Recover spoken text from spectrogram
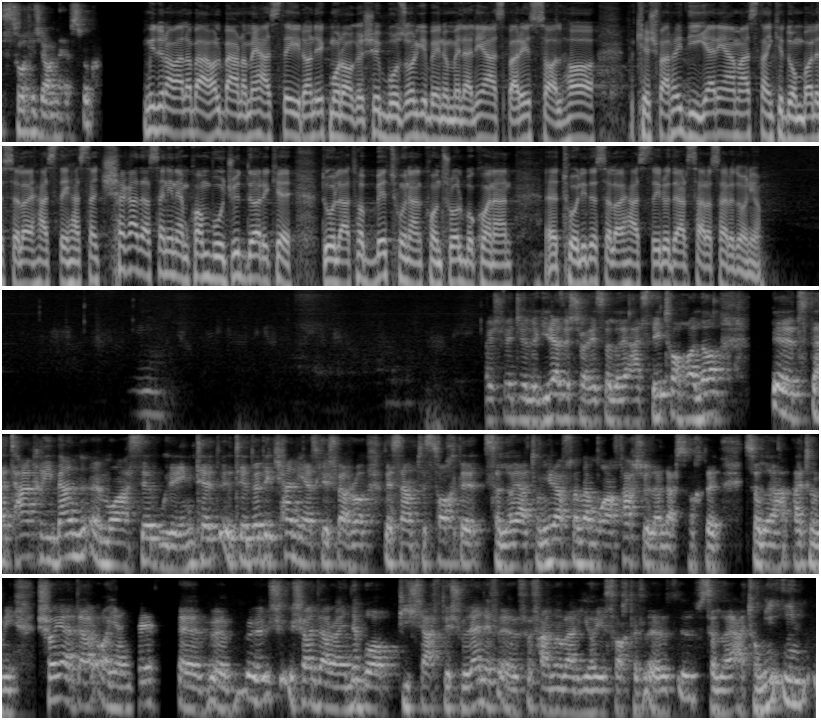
صلح جهان حفظ بکنه. می‌دونم الان به حال برنامه هسته ایران یک مناقشه بزرگ بین المللی است برای سالها. کشورهای دیگری هم هستن که دنبال سلاح هسته هستن. چقدر اصلا این امکان وجود داره که دولت ها بتونن کنترل بکنن تولید سلاح هسته ای رو در سراسر دنیا؟ جلوگیری از اشاره سلاح هسته تا حالا تقریبا موثر بوده. این تعداد کمی از کشورها به سمت ساخت سلاح اتمی رفتن و موفق شدن در ساخت سلاح اتمی. شاید در آینده شاید در آینده با پیشرفته شدن فناوری های ساخت سلاح اتمی این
